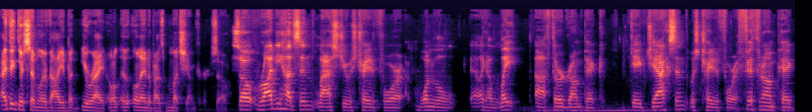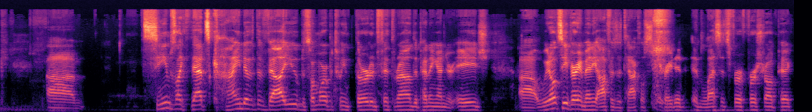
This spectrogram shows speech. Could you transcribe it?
I think they're similar value, but you're right. Orlando Brown's much younger. So, so Rodney Hudson last year was traded for one of the like a late uh, third round pick. Gabe Jackson was traded for a fifth round pick. Um, seems like that's kind of the value, but somewhere between third and fifth round, depending on your age. Uh, we don't see very many offensive tackles traded unless it's for a first round pick.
